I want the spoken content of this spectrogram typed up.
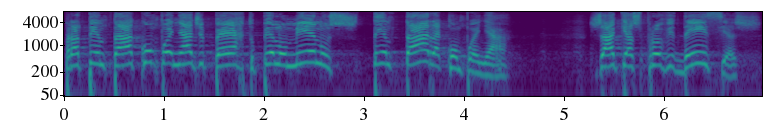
para tentar acompanhar de perto, pelo menos tentar acompanhar, já que as providências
